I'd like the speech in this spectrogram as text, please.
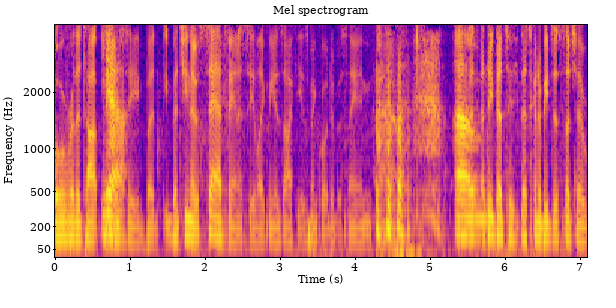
over the top Yeah. fantasy, but but you know sad fantasy like Miyazaki has been quoted as saying. Um, I- Um, I, think that's a, that's going to be just such a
